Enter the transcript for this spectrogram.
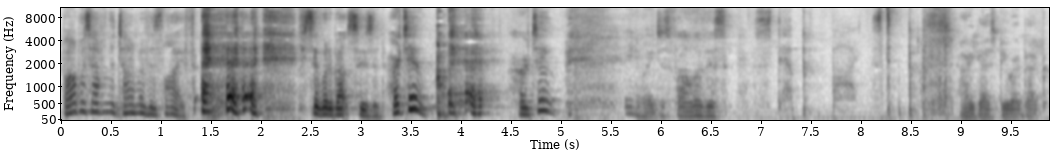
Bob was having the time of his life. he said, What about Susan? Her too. Her too. Anyway, just follow this step by step. All right, guys, be right back.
